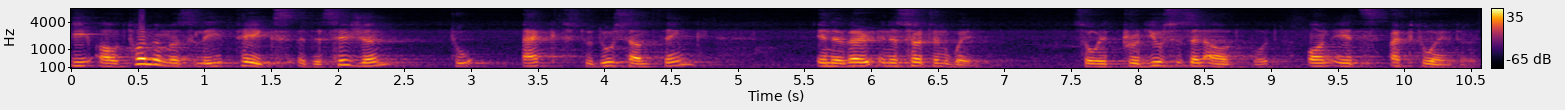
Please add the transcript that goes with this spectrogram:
he autonomously takes a decision to act, to do something in a, very, in a certain way. So it produces an output on its actuators,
